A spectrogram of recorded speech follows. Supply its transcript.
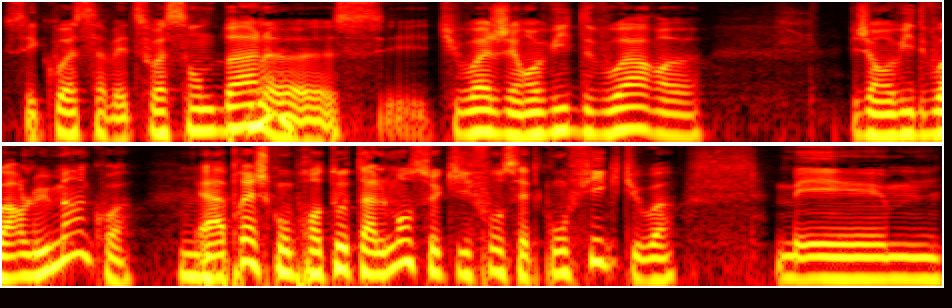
c'est quoi ça va être 60 balles Ouais. euh, tu vois, j'ai envie de voir euh, j'ai envie de voir l'humain quoi. Mm. Et après je comprends totalement ceux qui font cette config, tu vois. Mais hum,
